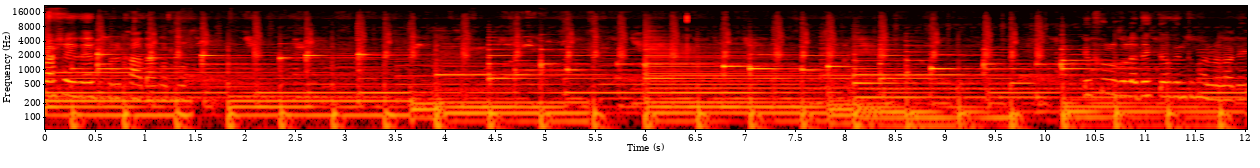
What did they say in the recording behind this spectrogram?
বাসায় যাই দেখতেও কিন্তু ভালো লাগে।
